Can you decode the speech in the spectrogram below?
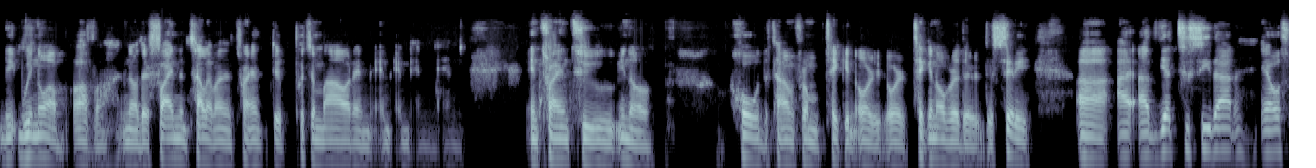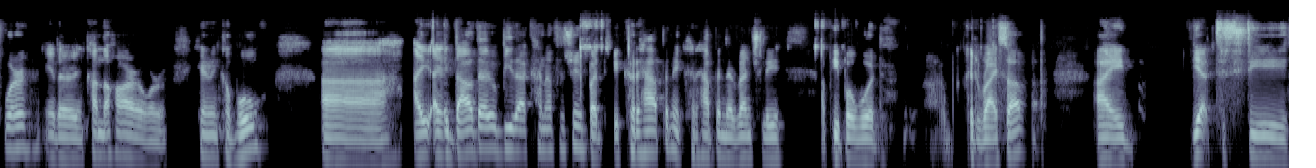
we know of, of uh, you know they're fighting the Taliban and trying to put them out and and and and and, and trying to you know hold the town from taking or or taking over the the city. Uh, I, have yet to see that elsewhere, either in Kandahar or here in Kabul. Uh, I, I, doubt that it would be that kind of situation, but it could happen. It could happen eventually. Uh, people would uh, could rise up. I yet to see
